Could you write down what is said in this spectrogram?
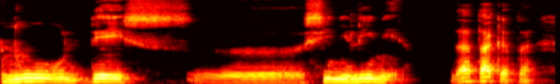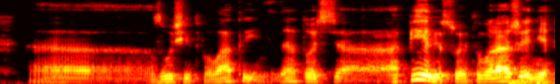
ну, здесь э, синей линии. Да, так это э, звучит по латыни. Да? То есть а, Апелису это выражение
